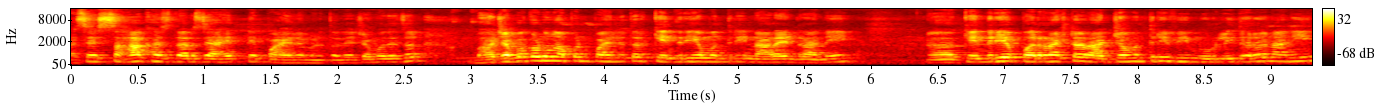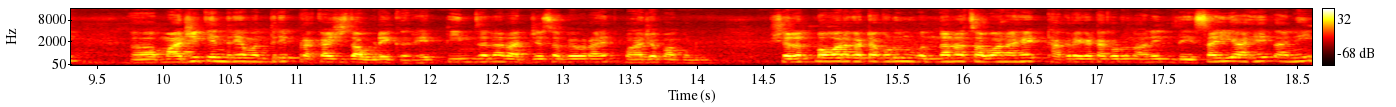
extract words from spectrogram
असे सहा खासदार जे आहेत ते पाहायला मिळतात. याच्यामध्ये जर भाजपकडून आपण पाहिलं तर केंद्रीय मंत्री नारायण राणे केंद्रीय परराष्ट्र राज्यमंत्री व्ही. मुरलीधरन आणि माजी केंद्रीय मंत्री प्रकाश जावडेकर हे तीन जण राज्यसभेवर आहेत भाजपाकडून. शरद पवार गटाकडून वंदना चव्हाण आहेत ठाकरे गटाकडून अनिल देसाई आहेत आणि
